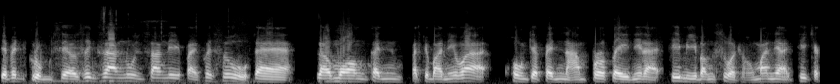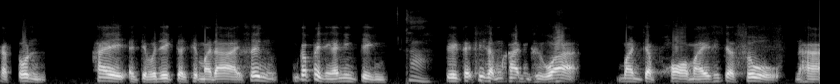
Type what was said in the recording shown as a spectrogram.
จะเป็นกลุ่มเซลล์ซึ่งสร้างนู่นสร้างนี่ไปเพื่อสู้ แต่เรามองกันปัจจุบันนี้ว่า คงจะเป็นหนามโปรตีนนี่แหละ ที่มีบางส่วนของมันเนี่ยที่จะกระตุ้นให้แอนติบอดีเกิดขึ้นมาได้ ซึ่งมันก็เป็นอย่างนั้นจริงๆค่ะที่ที่สำคัญคือว่ามันจะพอไหมที่จะสู้นะฮะ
